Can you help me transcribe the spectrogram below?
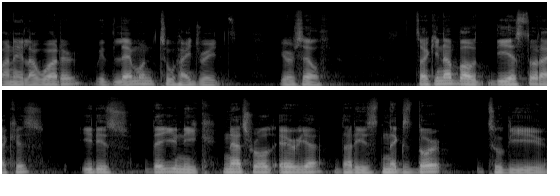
panela water with lemon to hydrate yourself. Talking about the Estoraques, it is the unique natural area that is next door to the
